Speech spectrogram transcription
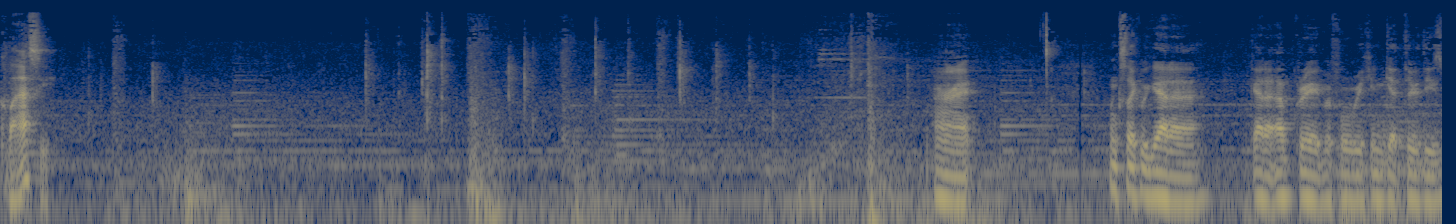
classy. Looks like we gotta gotta upgrade before we can get through these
